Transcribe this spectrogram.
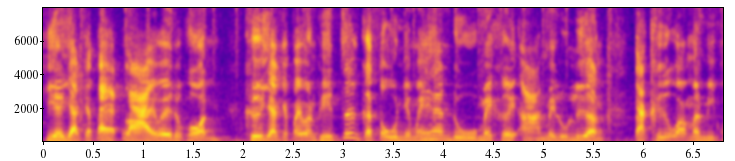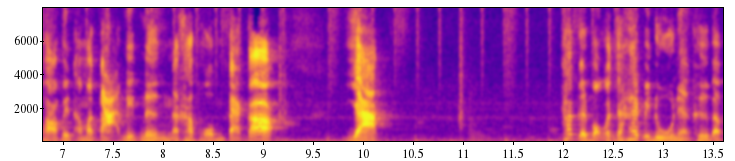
เฮียอยากจะแตกลายไว้ยทุกคน คืออยากจะไปวันพีชซึ่งการ์ตูนยังไม่ให้ท่านดูไม่เคยอ่านไม่รู้เรื่อง แต่คือว่ามันมีความเป็นอมตะนิดนึงนะครับผมแต่ก็อยาก ถ้าเกิดบอกว่าจะให้ไปดูเนี่ยคือแบบ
